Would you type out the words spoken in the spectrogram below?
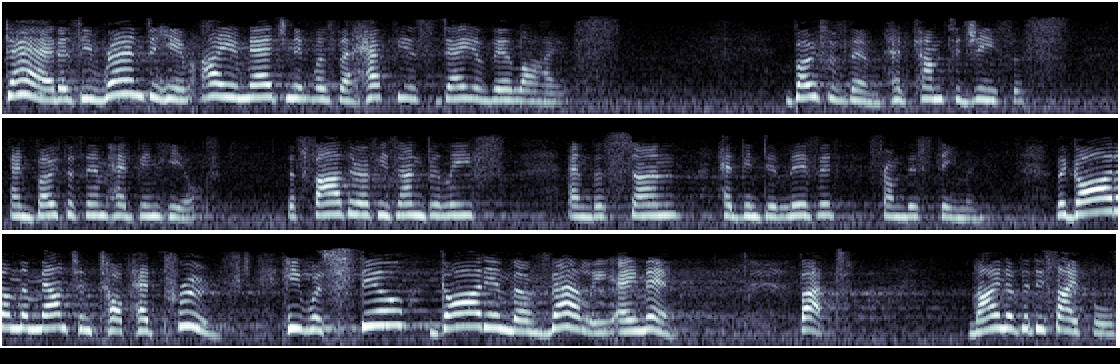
Dad as he ran to him, I imagine it was the happiest day of their lives. Both of them had come to Jesus, and both of them had been healed. The father of his unbelief and the son had been delivered from this demon. The God on the mountaintop had proved he was still God in the valley. Amen. But nine of the disciples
